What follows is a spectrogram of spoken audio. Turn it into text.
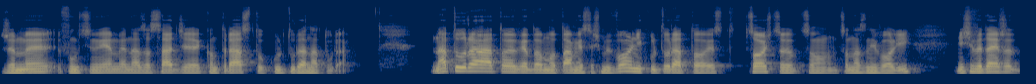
że my funkcjonujemy na zasadzie kontrastu kultura-natura. Natura to wiadomo, tam jesteśmy wolni, kultura to jest coś, co, co, co nas niewoli. Mnie się wydaje, że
